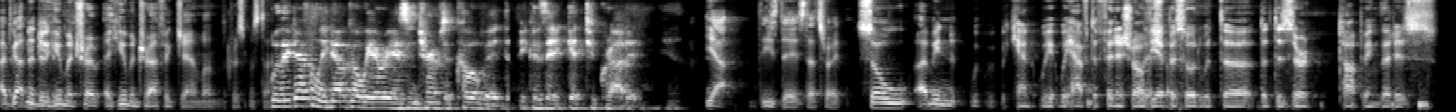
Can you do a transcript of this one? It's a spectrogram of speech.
I've gotten into a human tra- a human traffic jam on Christmas time. Well, they definitely no go areas in terms of COVID because they get too crowded. Yeah. Yeah, these days, that's right. So, I mean, we, we can't. We, we have to finish off the episode with the the dessert topping that is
